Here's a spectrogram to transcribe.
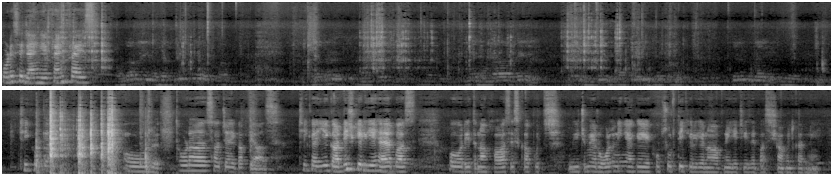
थोड़े से जाएँगे फ्रेंच फ्राइज ठीक हो गया और थोड़ा सा जाएगा प्याज। ठीक है, ये गार्निश के लिए है बस, और इतना ख़ास इसका कुछ बीच में रोल नहीं है कि खूबसूरती के लिए ना आपने ये चीज़ें बस शामिल करनी। है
